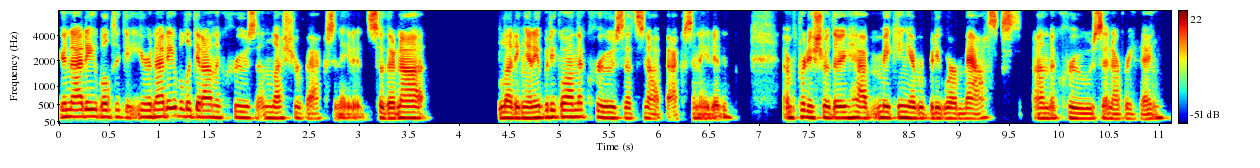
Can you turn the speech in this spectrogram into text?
You're not able to get, you're not able to get on the cruise unless you're vaccinated. So they're not letting anybody go on the cruise that's not vaccinated. I'm pretty sure they have making everybody wear masks on the cruise and everything.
